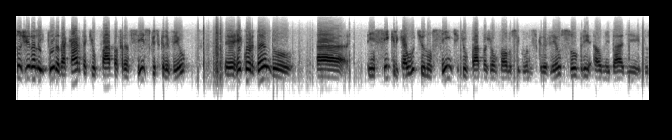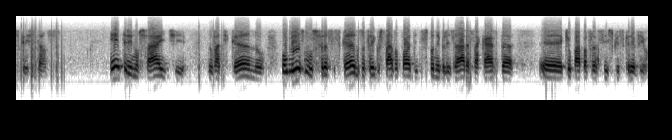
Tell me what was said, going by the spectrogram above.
sugiro a leitura da carta que o Papa Francisco escreveu, é, recordando a encíclica Útil no Sinte que o Papa João Paulo II escreveu sobre a unidade dos cristãos. Entre no site do Vaticano, ou mesmo os franciscanos, o Frei Gustavo pode disponibilizar essa carta é, que o Papa Francisco escreveu.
